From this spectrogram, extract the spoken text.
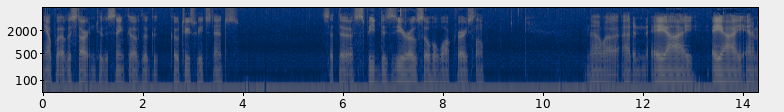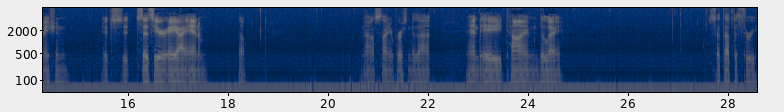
The output of the start into the sink of the go-to speed stance. Set the speed to zero so he'll walk very slow. Now uh, add an AI AI animation it's it says here AI anim. So now assign your person to that. And a time delay. Set that to three.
